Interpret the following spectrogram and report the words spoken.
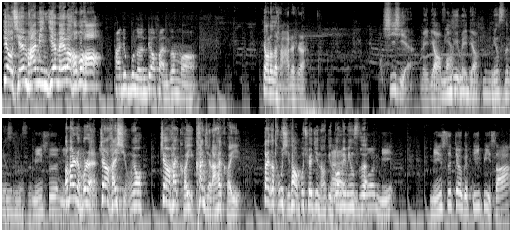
掉前排，敏捷没了，好不好？他就不能掉反正吗？掉了个啥？这是吸血没掉，防御没掉，冥思冥思冥思冥思。老板忍不忍？这样还行哟，这样还可以，看起来还可以。带个偷袭套，不缺技能，顶多没冥哎思。名名师掉个低必杀，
